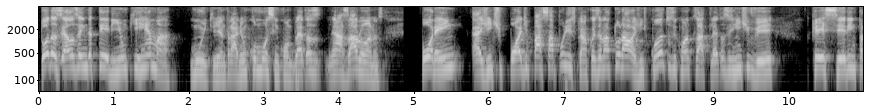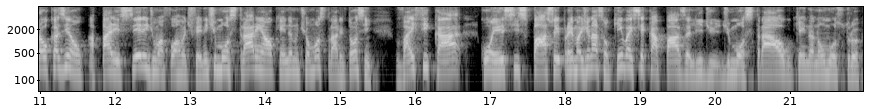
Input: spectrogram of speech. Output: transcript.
todas elas ainda teriam que remar muito e entrariam como assim, completas né, azaronas. Porém, a gente pode passar por isso, que é uma coisa natural. A gente, quantos e quantos atletas a gente vê crescerem para a ocasião, aparecerem de uma forma diferente mostrarem algo que ainda não tinham mostrado. Então, assim, vai ficar com esse espaço aí para imaginação. Quem vai ser capaz ali de, de mostrar algo que ainda não mostrou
